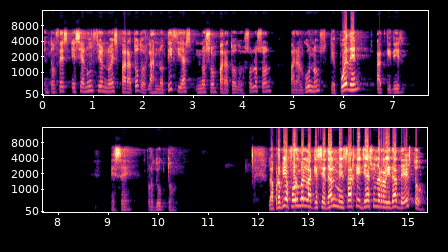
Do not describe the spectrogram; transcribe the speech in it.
Entonces, ese anuncio no es para todos. Las noticias no son para todos, solo son para algunos que pueden adquirir ese producto. La propia forma en la que se da el mensaje ya es una realidad de esto.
